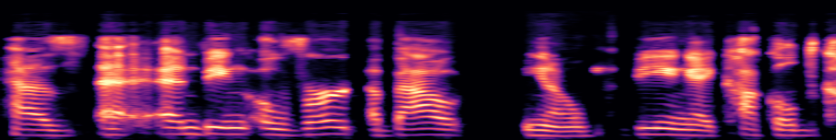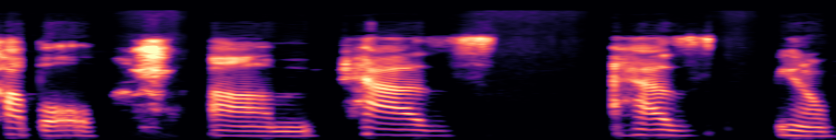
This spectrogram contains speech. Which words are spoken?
has and being overt about you know being a cuckold couple um, has has you know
